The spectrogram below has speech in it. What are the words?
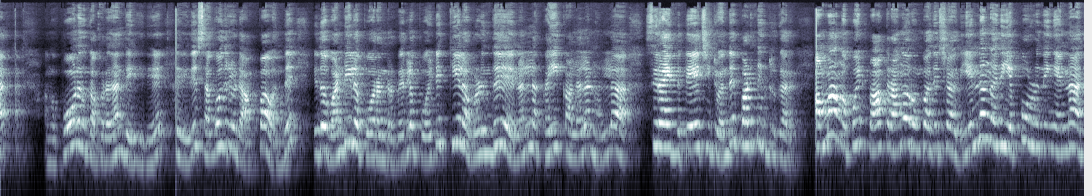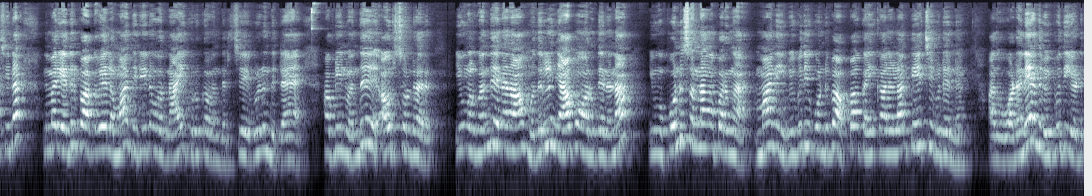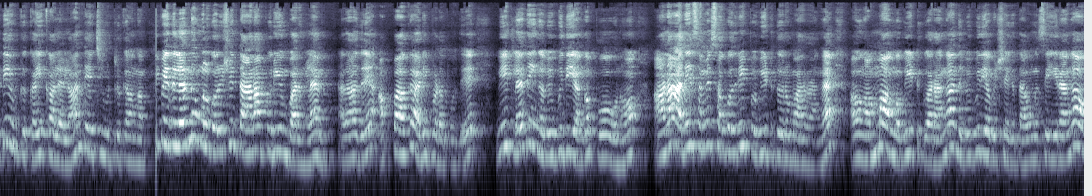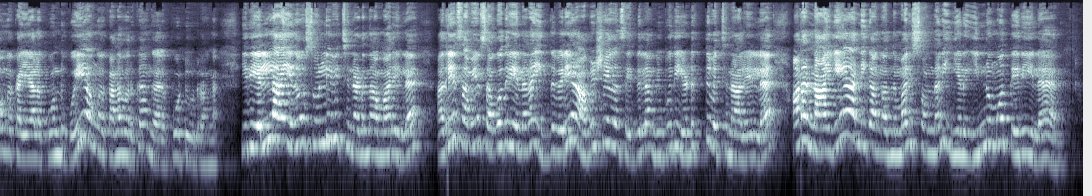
அங்கே போனதுக்கு அப்புறம் தான் தெரியுது. தெரியுது சகோதரியோட அப்பா வந்து ஏதோ வண்டியில் போகிறன்ற பேரில் போயிட்டு கீழே விழுந்து நல்லா கை காலெல்லாம் நல்லா சிராய்ப்பு தேய்ச்சிட்டு வந்து படுத்துக்கிட்டு இருக்காரு. அம்மா அங்கே போயிட்டு பார்க்குறாங்க ரொம்ப அதிர்ச்சி ஆகுது என்னங்க இது? எப்போ விழுந்தீங்க? என்ன ஆச்சுன்னா இந்த மாதிரி எதிர்பார்க்கவே இல்லைம்மா. திடீர்னு ஒரு நாய் குறுக்க வந்துருச்சு விழுந்துட்டேன் அப்படின்னு வந்து அவர் சொல்கிறாரு இவங்களுக்கு வந்து என்னன்னா முதல்ல ஞாபகம் வருது என்னன்னா இவங்க பொண்ணு சொன்னாங்க பாருங்க அம்மா நீ விபதி கொண்டு போய் அப்பா கை காலெல்லாம் தேய்ச்சி விடுன்னு. அது உடனே அந்த விபூதி எடுத்து இவருக்கு கை காலெல்லாம் தேய்ச்சி விட்டுருக்காங்க. இப்போ இதுல இருந்து உங்களுக்கு ஒரு விஷயம் தானா புரியும் பாருங்களேன். அதாவது அப்பாவுக்கு அடிபட போகுது வீட்டுல இருந்து இங்க விபூதி அங்க போகணும். ஆனா அதே சமயம் சகோதரி இப்போ வீட்டு தூரமாகறாங்க அவங்க அம்மா அவங்க வீட்டுக்கு வராங்க. அந்த விபூதி அபிஷேகத்தை அவங்க செய்யறாங்க அவங்க கையால கொண்டு போய் அவங்க கணவருக்கு அங்க போட்டு விடுறாங்க. இது எல்லாம் ஏதோ சொல்லி வச்சு நடந்த மாதிரி இல்ல. அதே சமயம் சகோதரி என்னன்னா இதுவரையும் வரையும் அபிஷேகம் செய்ததுல விபூதி எடுத்து வச்சனாலே இல்லை இல்ல. ஆனா நான் ஏன் அன்னைக்கு அங்க அந்த மாதிரி சொன்னேன்னு எனக்கு இன்னமும் தெரியல.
